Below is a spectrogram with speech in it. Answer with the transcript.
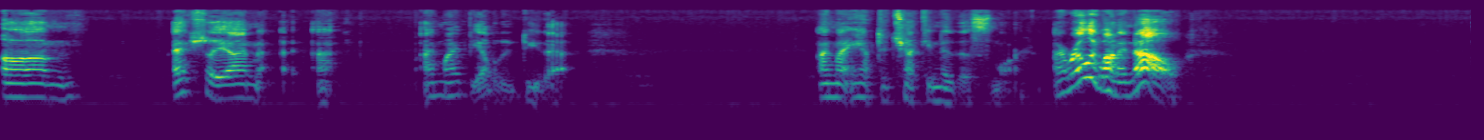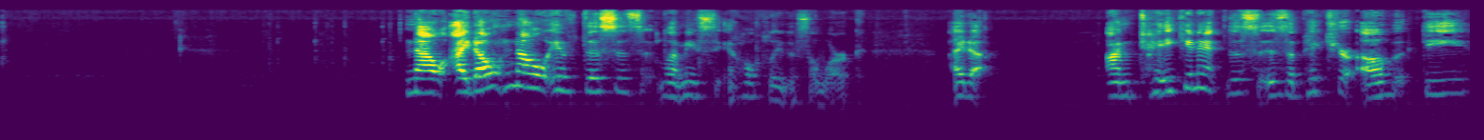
Um, actually, I'm I might be able to do that. I might have to check into this more. I really want to know. Now, I don't know if this is, let me see, hopefully this will work. I don't, I'm taking it, this is a picture of the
